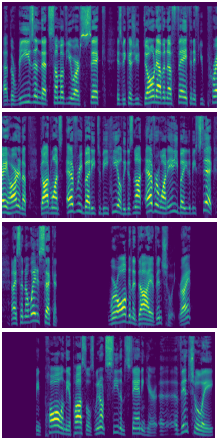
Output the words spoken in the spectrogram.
uh, The reason that some of you are sick is because you don't have enough faith, and if you pray hard enough, God wants everybody to be healed. He does not ever want anybody to be sick. And I said, Now, wait a second. We're all going to die eventually, right? I mean, Paul and the apostles, we don't see them standing here. Uh, eventually,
